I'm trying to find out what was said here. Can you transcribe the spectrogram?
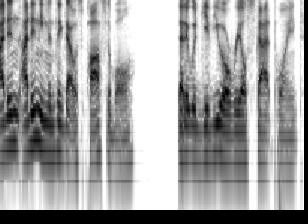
I didn't I didn't even think that was possible. That it would give you a real stat point.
